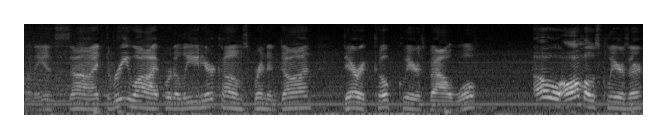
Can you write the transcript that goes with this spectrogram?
on the inside. Three wide for the lead. Here comes Brendan Gaughan. Derek Cope clears Val Wolf. Oh, almost clears her.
